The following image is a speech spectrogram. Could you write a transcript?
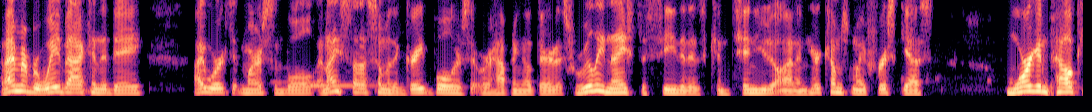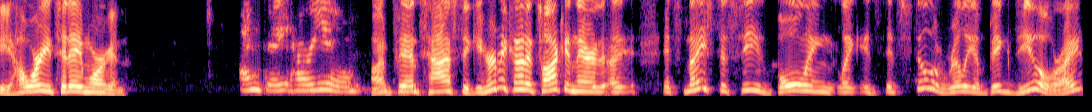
And I remember way back in the day, I worked at Marston Bowl and I saw some of the great bowlers that were happening out there. And it's really nice to see that it's continued on. And here comes my first guest, Morgan Pelkie. How are you today, Morgan? I'm great. How are you? I'm fantastic. You heard me kind of talking there. It's nice to see bowling like it's it's still a really a big deal, right?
